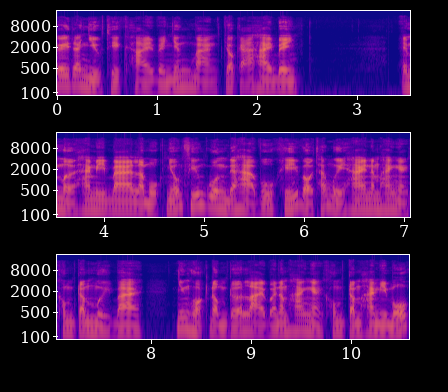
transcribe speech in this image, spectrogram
gây ra nhiều thiệt hại về nhân mạng cho cả hai bên. M23 là một nhóm phiến quân đã hạ vũ khí vào tháng 12 năm 2013 nhưng hoạt động trở lại vào năm 2021.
